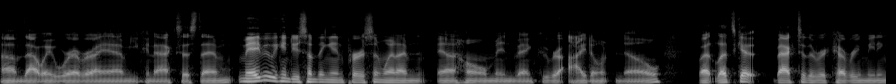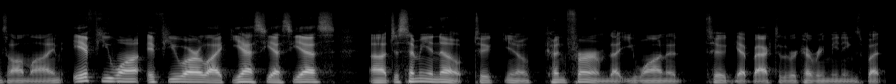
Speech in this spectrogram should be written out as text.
Um, that way, wherever I am, you can access them. Maybe we can do something in person when I'm at home in Vancouver. I don't know. But let's get back to the recovery meetings online. If you want, if you are like, yes, yes, yes, uh, just send me a note to you know confirm that you wanted to get back to the recovery meetings. But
